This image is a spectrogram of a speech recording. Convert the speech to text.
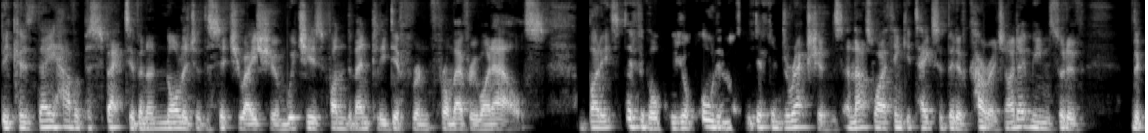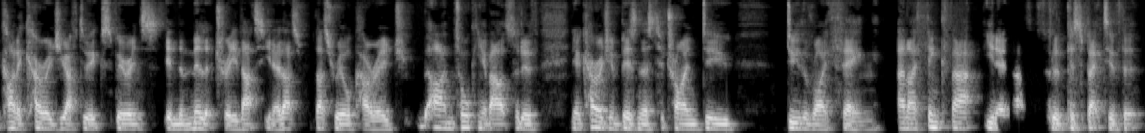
Because they have a perspective and a knowledge of the situation, which is fundamentally different from everyone else but it's difficult because you're pulled in lots of different directions. And that's why I think it takes a bit of courage. And I don't mean sort of the kind of courage you have to experience in the military. That's, you know, that's, that's real courage. I'm talking about sort of, you know, courage in business to try and do, do the right thing. And I think that, you know, that's sort of perspective that,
